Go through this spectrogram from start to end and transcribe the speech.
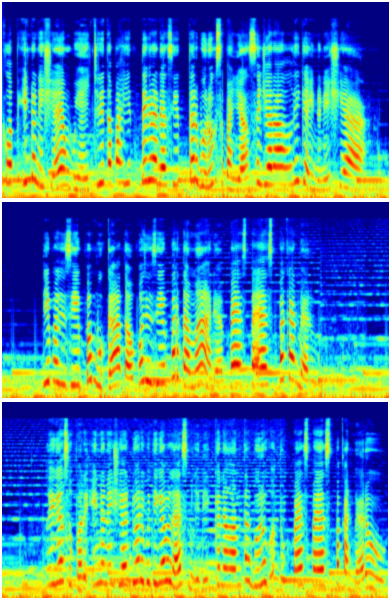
klub Indonesia yang mempunyai cerita pahit degradasi terburuk sepanjang sejarah Liga Indonesia. Di posisi pembuka atau posisi pertama ada PSPS Pekanbaru. Liga Super Indonesia 2013 menjadi kenangan terburuk untuk PSPS Pekanbaru.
